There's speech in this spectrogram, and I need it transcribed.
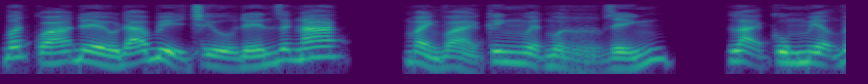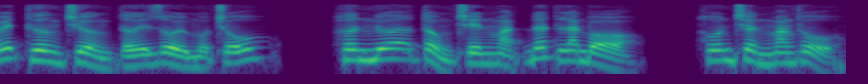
bất quá đều đã bị chịu đến rách nát, mảnh vải kinh nguyệt một dính, lại cùng miệng vết thương trường tới rồi một chỗ, hơn nữa tổng trên mặt đất lăn bò, hôn trần mang thổ,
